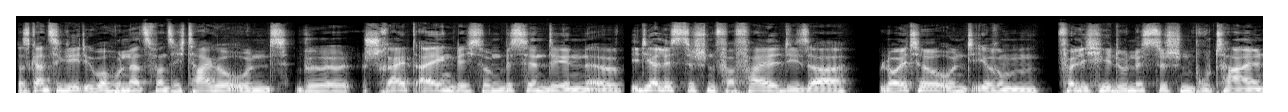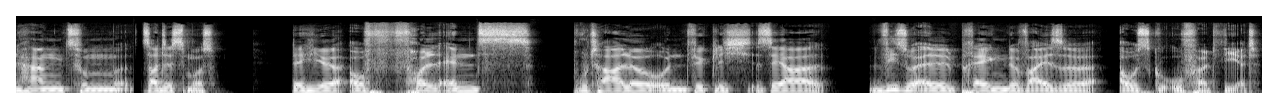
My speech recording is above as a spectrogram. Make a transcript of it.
Das Ganze geht über 120 Tage und beschreibt eigentlich so ein bisschen den äh, idealistischen Verfall dieser Leute und ihrem völlig hedonistischen, brutalen Hang zum Sadismus, der hier auf vollends brutale und wirklich sehr visuell prägende Weise ausgeufert wird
